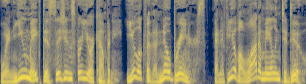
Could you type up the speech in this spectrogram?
When you make decisions for your company, you look for the no-brainers. And if you have a lot of mailing to do,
